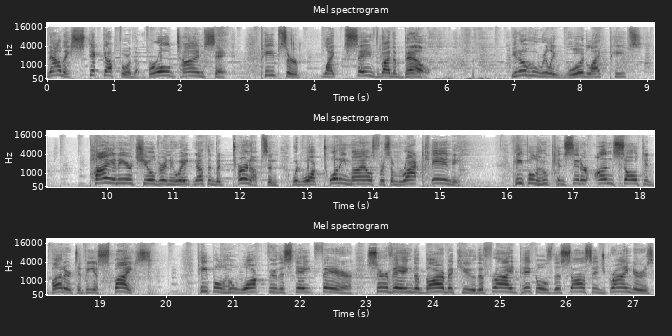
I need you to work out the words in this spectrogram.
Now they stick up for them for old time's sake. Peeps are like saved by the bell. You know who really would like peeps? Pioneer children who ate nothing but turnips and would walk 20 miles for some rock candy. People who consider unsalted butter to be a spice. People who walk through the state fair, surveying the barbecue, the fried pickles, the sausage grinders,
